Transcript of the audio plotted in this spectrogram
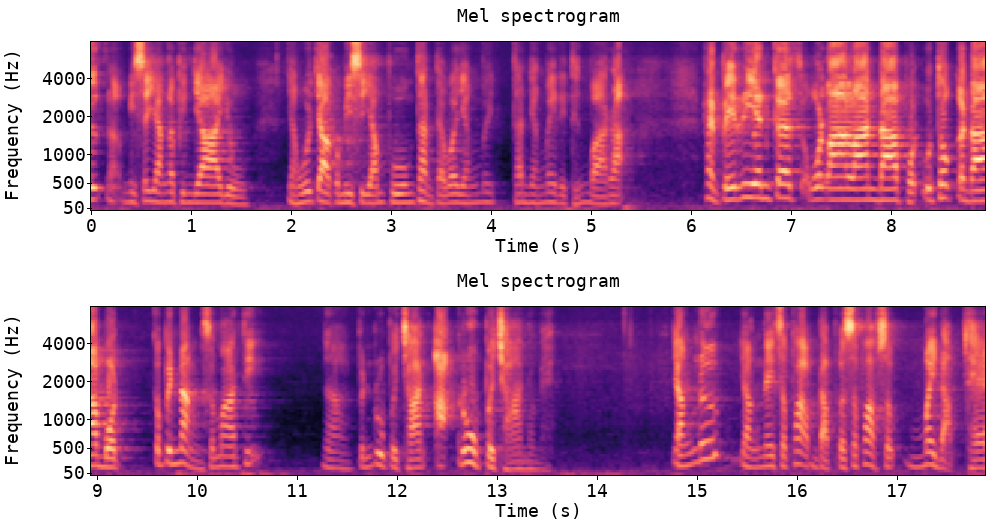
ลึกๆนะมีสยังอภิญญาอยู่ อย่างพระเจ้าก็มีสยามภูมิท่านแต่ว่ายังไม่ท่านยังไม่ได้ถึงวาระ ท่านไปเรียนก็โอลาลานดาผลอุทกดาบทก็เป็นนั่งสมาธินะเป็นรูปฌานอะรูปฌานนั่นเองอย่างลึกอย่างในสภาพดับกับสภาพไม่ดับแท้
